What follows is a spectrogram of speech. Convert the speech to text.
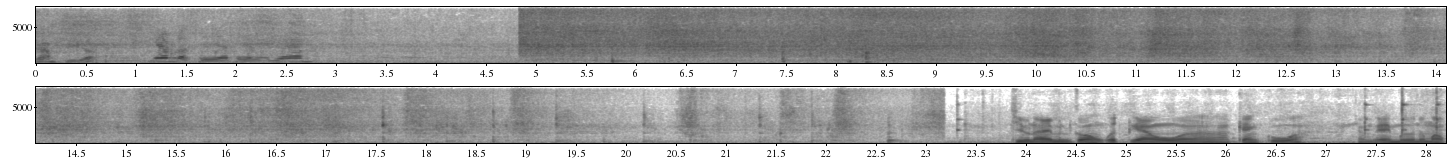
Gam, Gam là thè, thè là gam. Chiều nay mình có một ít rau à, càng cua Trong ngày mưa nó mọc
